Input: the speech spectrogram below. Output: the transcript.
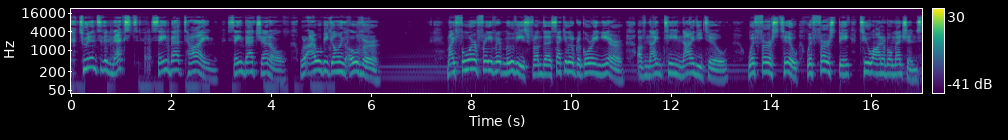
Tune in to the next same bat time, same bat channel, where I will be going over my four favorite movies from the secular Gregorian year of 1992, with first two, with first being two honorable mentions.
